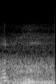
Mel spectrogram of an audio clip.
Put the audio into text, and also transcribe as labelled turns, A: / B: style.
A: Oh.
